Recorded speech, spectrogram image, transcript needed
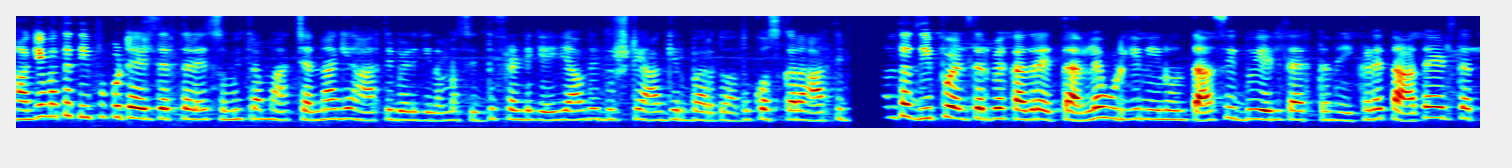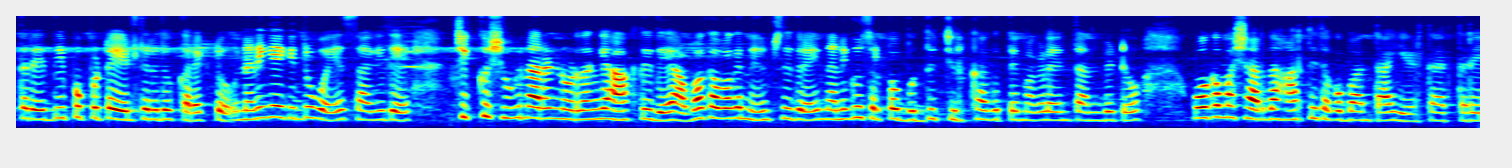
ಹಾಗೆ ಮತ್ತೆ ದೀಪು ಪುಟ್ಟ ಹೇಳ್ತಾ ಇರ್ತಾಳೆ, ಸುಮಿತ್ರಮ್ಮ, ಚೆನ್ನಾಗಿ ಆರತಿ ಬೆಳಗ್ಗೆ ನಮ್ಮ ಸಿದ್ದು ಫ್ರೆಂಡಿಗೆ ಯಾವುದೇ ದೃಷ್ಟಿ ಆಗಿರಬಾರ್ದು, ಅದಕ್ಕೋಸ್ಕರ ಆರತಿ ಅಂತ ದೀಪು ಹೇಳ್ತಿರ್ಬೇಕಾದ್ರೆ, ತರಲೆ ಹುಡುಗಿ ನೀನು ಅಂತ ಸಿದ್ದು ಹೇಳ್ತಾ ಇರ್ತಾನೆ. ಈ ಕಡೆ ತಾತ ಹೇಳ್ತಾ ಇರ್ತಾರೆ, ದೀಪು ಪುಟ್ಟ ಹೇಳ್ತಿರೋದು ಕರೆಕ್ಟು ನನಗೆ ಹೇಗಿದ್ರು ವಯಸ್ಸಾಗಿದೆ, ಚಿಕ್ಕ ಶಿವನಾರಾಯಣ ನೋಡ್ದಂಗೆ ಆಗ್ತಿದೆ. ಅವಾಗ ಅವಾಗ ನೆನೆಸಿದ್ರೆ ನನಗೂ ಸ್ವಲ್ಪ ಬುದ್ಧಿ ಚುರುಕಾಗುತ್ತೆ ಮಗಳೇ ಅಂತ ಅಂದ್ಬಿಟ್ಟು, ಹೋಗಮ್ಮ ಶಾರದಾ, ಆರತಿ ತಗೋಬಾ ಅಂತ ಹೇಳ್ತಾ ಇರ್ತಾರೆ.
